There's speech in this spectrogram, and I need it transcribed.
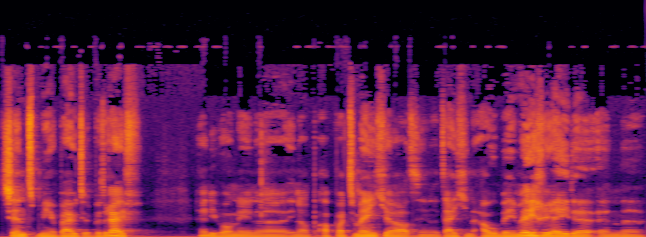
cent meer buiten het bedrijf. Hè, die woonde in, uh, in een appartementje, had in een tijdje een oude BMW gereden. En,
